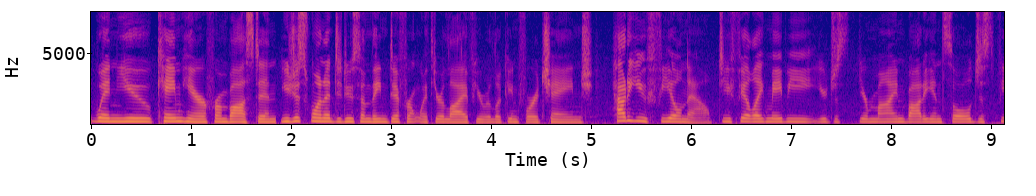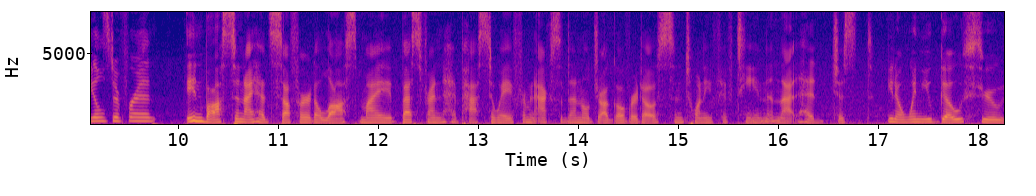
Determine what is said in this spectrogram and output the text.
When you came here from Boston, you just wanted to do something different with your life. You were looking for a change. How do you feel now? Do you feel like maybe you're just your mind, body, and soul just feels different? In Boston, I had suffered a loss. My best friend had passed away from an accidental drug overdose in 2015, and that had just, you know, when you go through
